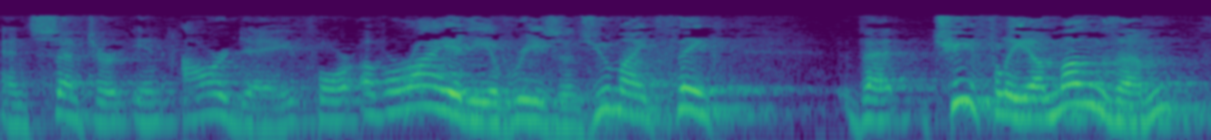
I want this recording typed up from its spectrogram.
and center in our day for a variety of reasons. You might think that chiefly among them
